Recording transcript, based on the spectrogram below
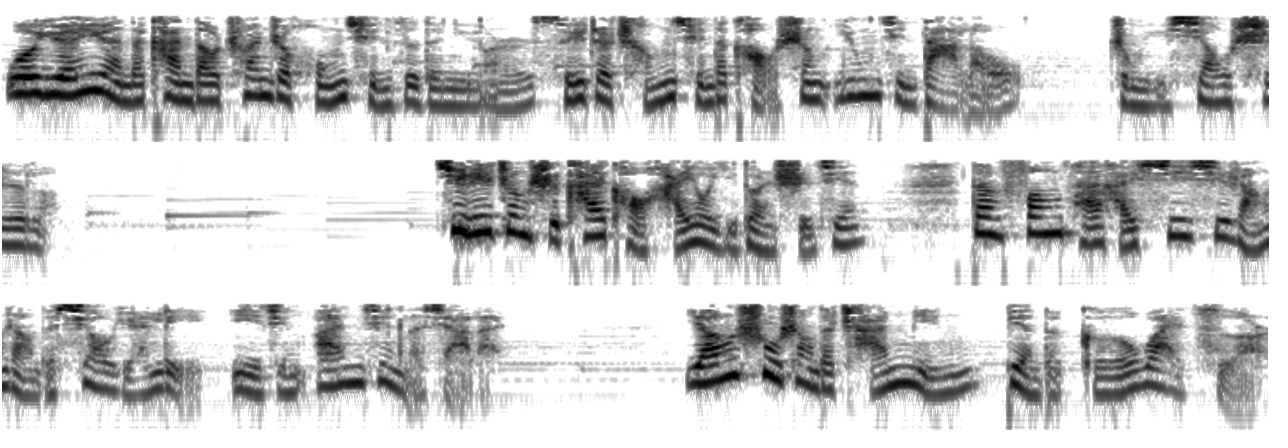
我远远的看到穿着红裙子的女儿随着成群的考生拥进大楼，终于消失了。距离正式开考还有一段时间。但方才还熙熙攘攘的校园里已经安静了下来，杨树上的蝉鸣变得格外刺耳。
